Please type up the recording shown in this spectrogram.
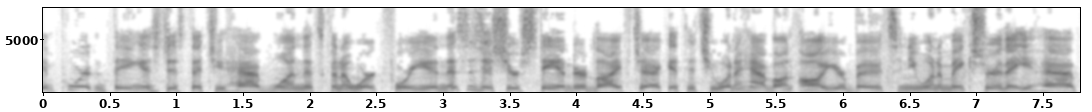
important thing is just that you have one that's going to work for you. And this is just your standard life jacket that you want to have on all your boats. And you want to make sure that you have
